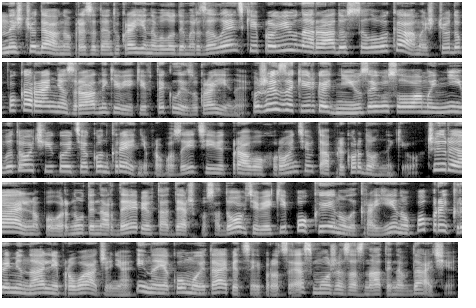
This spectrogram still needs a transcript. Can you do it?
Нещодавно президент України Володимир Зеленський провів нараду з силовиками щодо покарання зрадників, які втекли з України. Вже за кілька днів, за його словами, нібито очікуються конкретні пропозиції від правоохоронців та прикордонників. Чи реально повернути нардепів та держпосадовців, які покинули країну попри кримінальні провадження, і на якому етапі цей процес може зазнати невдачі?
